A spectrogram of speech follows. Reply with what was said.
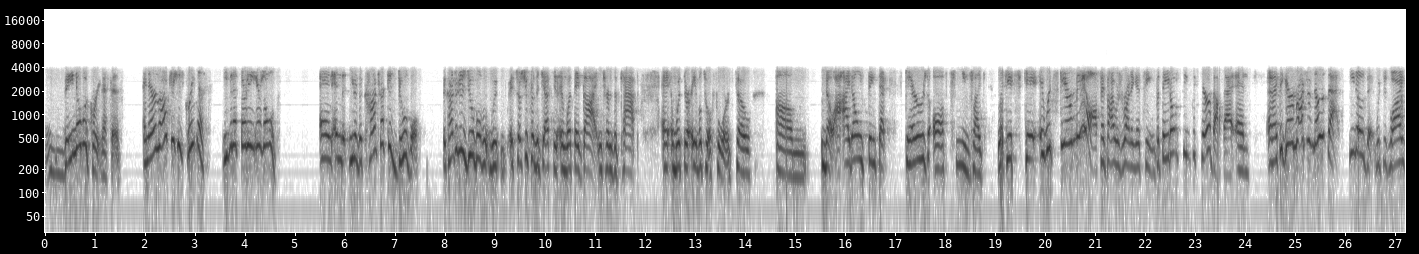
they know what greatness is, and Aaron Rodgers is greatness, even at 38 years old, and and you know the contract is doable. The contract is doable, especially for the Jets and, what they've got in terms of cap and, what they're able to afford. So, um, no, I, don't think that scares off teams like like it sca- it would scare me off if I was running a team, but they don't seem to care about that. And and I think Aaron Rodgers knows that. He knows it, which is why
